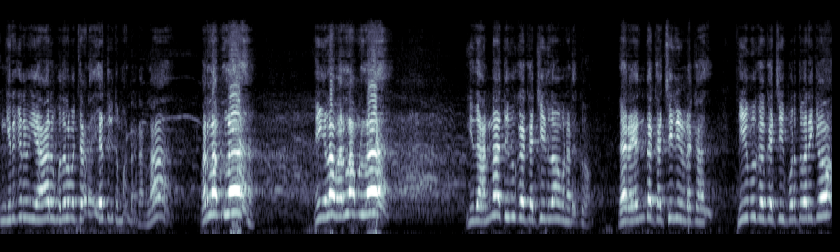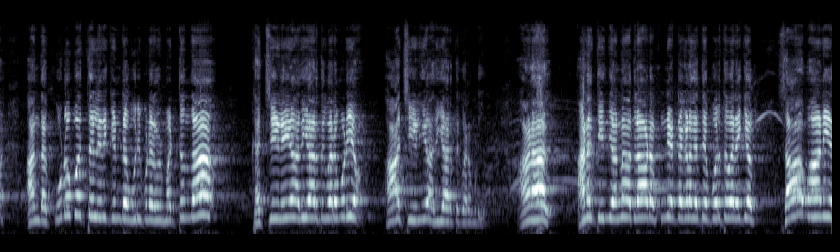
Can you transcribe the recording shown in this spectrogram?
இங்க இருக்கிறவங்க யாரும் முதலமைச்சர் ஏத்துக்கிட்டு மாட்டாங்களா? வரலாம்ல நீங்களாம் வரலாம்ல இது அண்ணா திமுக கட்சியில் தான் நடக்கும். வேற எந்த கட்சியிலையும் நடக்காது. திமுக கட்சியை பொறுத்த வரைக்கும் அந்த குடும்பத்தில் இருக்கின்ற உறுப்பினர்கள் மட்டும்தான் கட்சியிலையும் அதிகாரத்துக்கு வர முடியும். ஆட்சியிலையும் அதிகாரத்துக்கு வர முடியும். ஆனால் அனைத்து இந்திய அண்ணா திராவிட முன்னேற்ற கழகத்தை பொறுத்த வரைக்கும் சாமானிய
